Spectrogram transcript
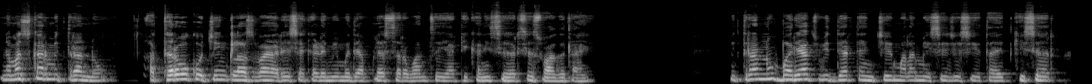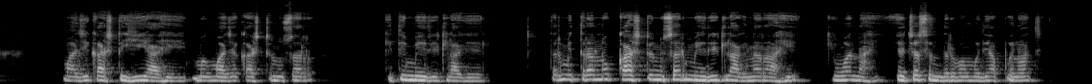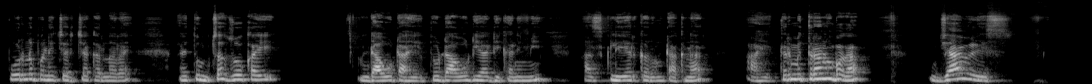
नमस्कार मित्रांनो Atharva coaching class by R S अकॅडमीमध्ये आपल्या सर्वांचं या ठिकाणी सहर्ष स्वागत आहे. मित्रांनो बऱ्याच विद्यार्थ्यांचे मला मेसेजेस येत आहेत की सर माझी कास्ट ही आहे मग माझ्या कास्टनुसार किती मेरिट लागेल? तर मित्रांनो कास्टनुसार मेरिट लागणार आहे किंवा नाही याच्या संदर्भामध्ये आपण आज पूर्णपणे चर्चा करणार आहे. आणि तुमचा जो काही डाऊट आहे तो डाऊट या ठिकाणी मी आज क्लिअर करून टाकणार. आहे. तर मित्रांनो बघा ज्यावेळेस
